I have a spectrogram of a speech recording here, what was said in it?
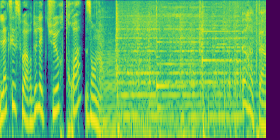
l'accessoire de lecture 3 en 1. Europe 1.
